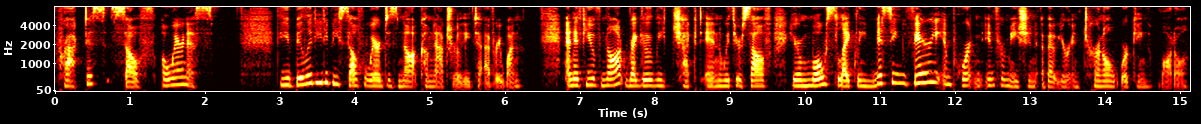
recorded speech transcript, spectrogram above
practice self awareness. The ability to be self aware does not come naturally to everyone. And if you've not regularly checked in with yourself, you're most likely missing very important information about your internal working model.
